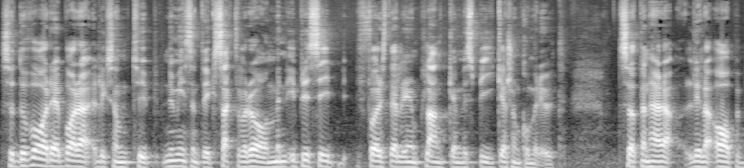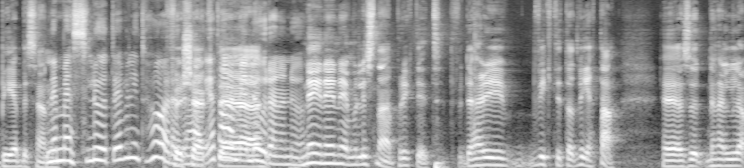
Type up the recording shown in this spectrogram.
Så då var det bara liksom typ, nu minns jag inte exakt vad det var, men i princip föreställer det en planka med spikar som kommer ut. Så att den här lilla apbebisen Nej men sluta, jag vill inte höra det här. Jag tar med lurarna nu. Nej, nej, nej, men lyssna på riktigt. Det här är viktigt att veta. Eh, Så den här lilla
